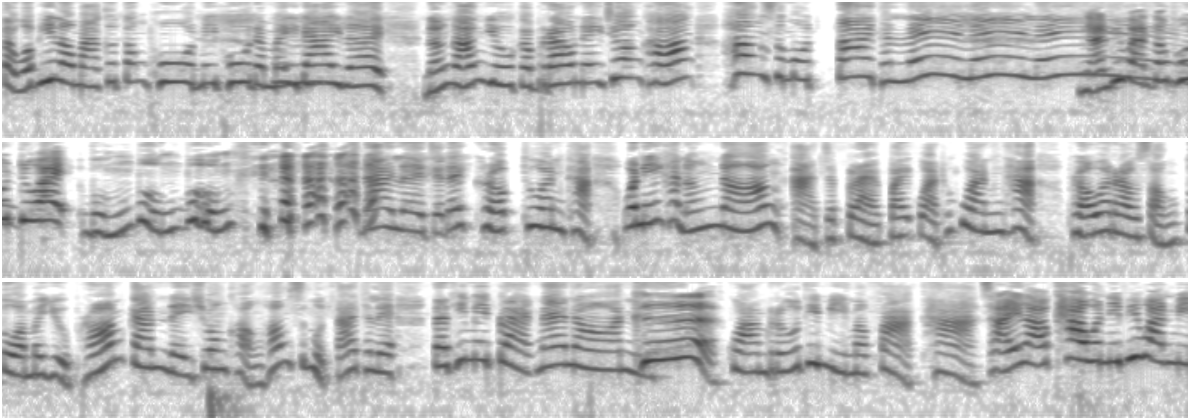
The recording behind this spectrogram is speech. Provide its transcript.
แต่ว่าพี่เรามาก็ต้องพูดไม่พูดอะไม่ได้เลย น้องๆอยู่กับเราในช่วงของห้องสมุดใต้ทะเลเล่เล่งั้นพี่วันต้องพูดด้วย บุ๋งบุ๋งบุ๋งได้เลยจะได้ครบถ้วนค่ะ วันนี้ค่ะน้องๆอาจจะแปลกไปกว่าทุกวันค่ะ เพราะว่าเราสองตัวมาอยู่พร้อมกันในช่วงของห้องสมุดใต้ทะเล แต่ที่ไม่แปลกแน่นอน คือ ความรู้ที่มีมาฝากค่ะ ใช้แล้วค่ะวันนี้พี่วันมี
